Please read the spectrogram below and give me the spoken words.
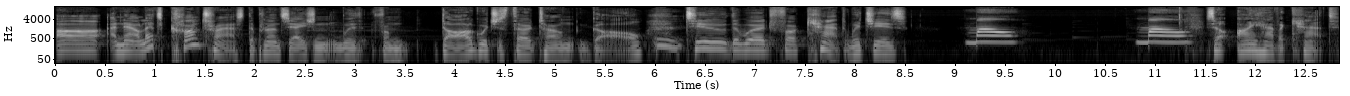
Uh, and now let's contrast the pronunciation with from dog, which is third tone go, to the word for cat, which is 猫， 猫， so. I have a cat.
